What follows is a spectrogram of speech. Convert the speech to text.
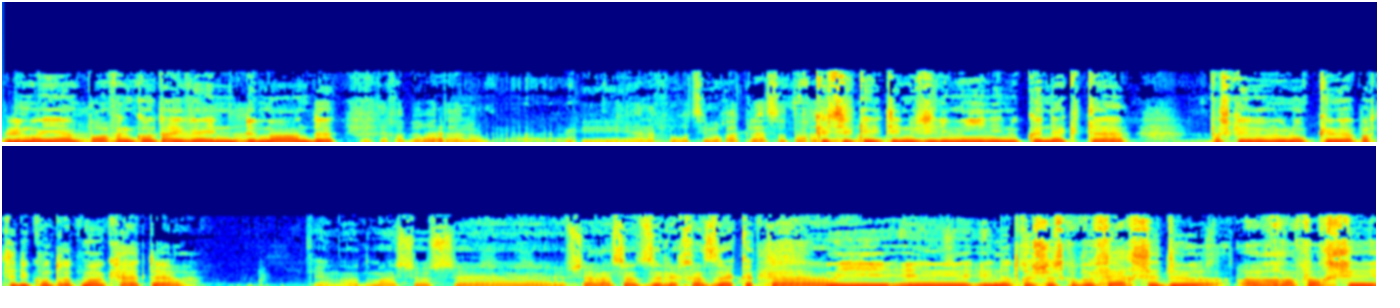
les moyens pour en fin de compte arriver à une demande que cette qualité nous illumine et nous connecte parce que nous ne voulons que apporter du contentement au Créateur. Oui, et une autre chose qu'on peut faire, c'est de renforcer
